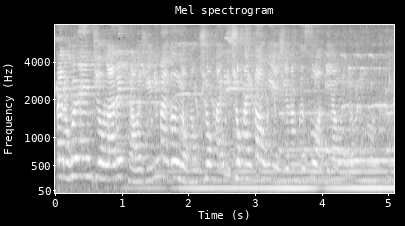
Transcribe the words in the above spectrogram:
但是阮 Angel 来咧跳的时，你莫搁用用冲来，你冲来到位的时，人就煞掉的。好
